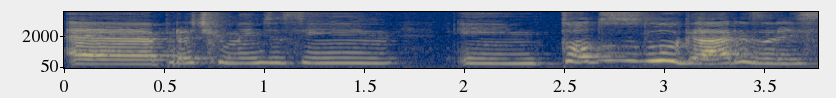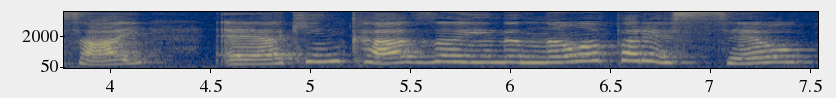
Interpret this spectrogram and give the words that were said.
É, praticamente assim, em todos os lugares ele sai. É, aqui em casa ainda não apareceu,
